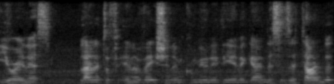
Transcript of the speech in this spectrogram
Uranus planet of innovation and community and again this is a time that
